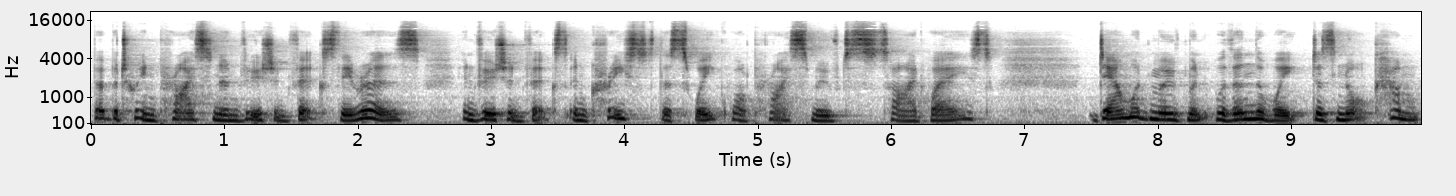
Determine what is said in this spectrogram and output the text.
But between price and inverted VIX, there is. Inverted VIX increased this week while price moved sideways. Downward movement within the week does not come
